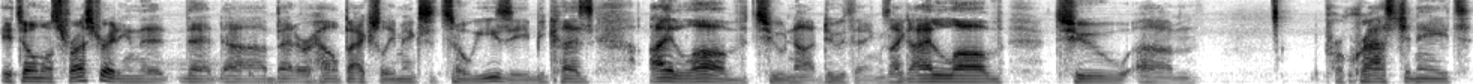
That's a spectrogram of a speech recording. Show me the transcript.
it's almost frustrating that that uh, BetterHelp actually makes it so easy because I love to not do things. Like I love to um, procrastinate.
